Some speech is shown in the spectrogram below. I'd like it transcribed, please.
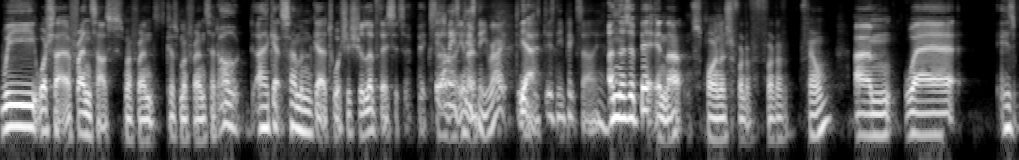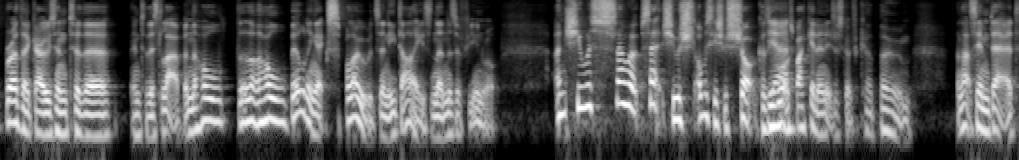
we watched that at a friend's house because my friend because my friend said, "Oh, uh, get Sam and get her to watch this. She'll love this. It's a Pixar." I mean, it's you know." Disney, right? Yeah. Disney Pixar. Yeah. And there's a bit in that spoilers for the for the film um, where his brother goes into the into this lab and the whole the whole building explodes and he dies and then there's a funeral. And she was so upset. She was obviously she was shocked because he Yeah. walks back in and it just goes kaboom, and that's him dead.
